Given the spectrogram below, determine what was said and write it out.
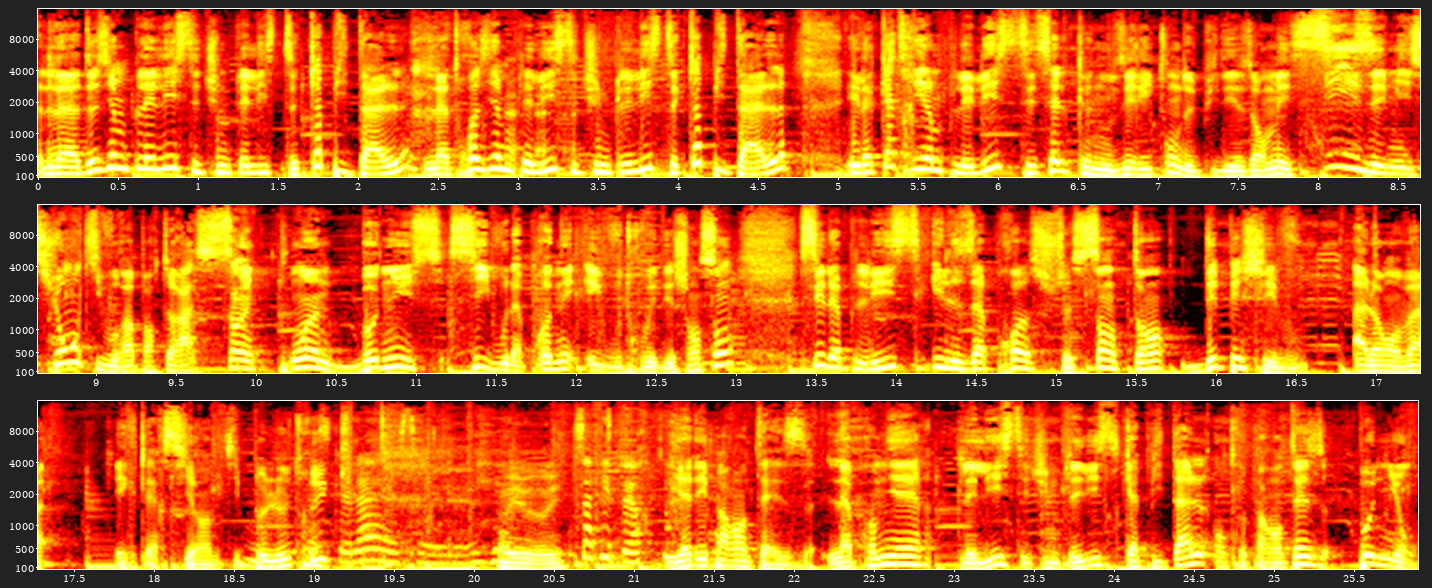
la deuxième playlist est une playlist capitale, la troisième playlist est une playlist capitale, et la quatrième playlist c'est celle que nous héritons depuis désormais 6 émissions, qui vous rapportera 5 points de bonus si vous la prenez et que vous trouvez des chansons. C'est la playlist Ils approchent 100 ans, dépêchez-vous. Alors on va éclaircir un petit peu le truc. Parce que là, c'est- Oui, oui, oui. ça fait peur. Il y a des parenthèses. La première playlist est une playlist capitale entre parenthèses pognon.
